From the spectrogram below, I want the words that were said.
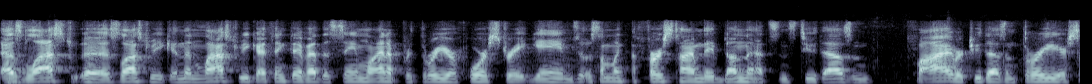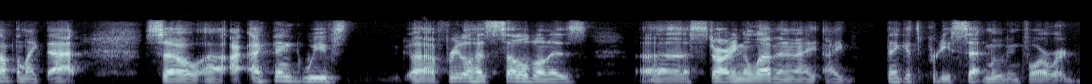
as last as last week, and then last week I think they've had the same lineup for three or four straight games. It was something like the first time they've done that since 2005 or 2003 or something like that. So uh, I, I, think we've uh, Friedel has settled on his uh, starting 11, and I, I think it's pretty set moving forward.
